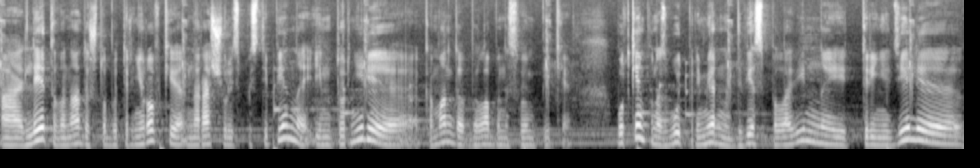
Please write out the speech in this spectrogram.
А для этого надо, чтобы тренировки наращивались постепенно, и на турнире команда была бы на своем пике. Буткемп у нас будет примерно 2,5-3 недели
